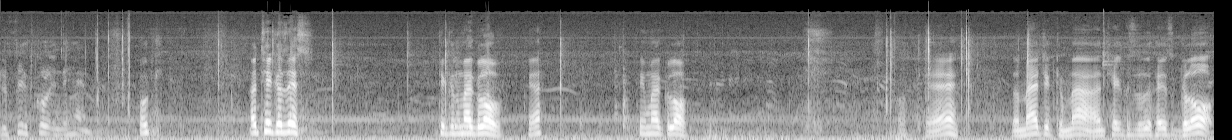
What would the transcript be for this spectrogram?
you feel cool in the hand. Okay. I take this. Take my glove. Yeah. Take my glove. Okay. The magic man takes his glove.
